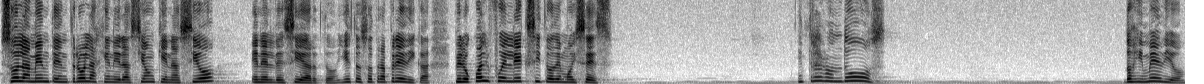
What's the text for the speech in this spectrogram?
Solamente entró la generación que nació en el desierto. Y esto es otra prédica. Pero ¿cuál fue el éxito de Moisés? Entraron dos. Dos y medio.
